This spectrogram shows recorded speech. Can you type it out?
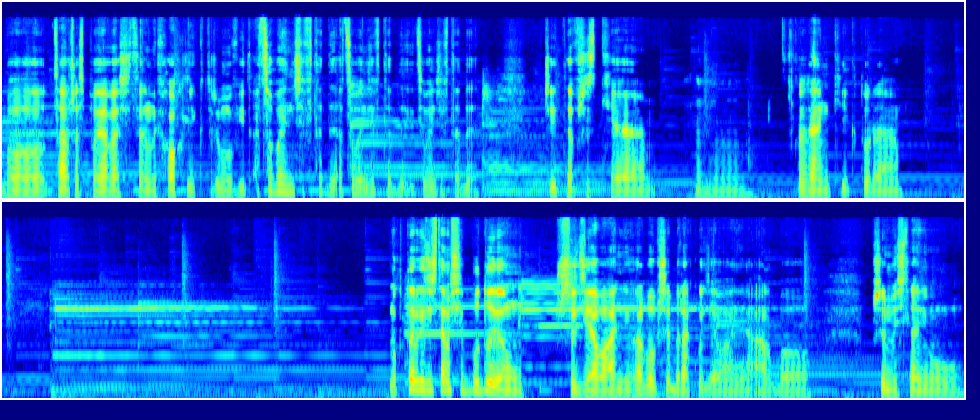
Bo cały czas pojawia się ten chochlik, który mówi, a co będzie wtedy, a co będzie wtedy i co będzie wtedy. Czyli te wszystkie lęki, które no, które gdzieś tam się budują przy działaniu, albo przy braku działania, albo przy myśleniu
